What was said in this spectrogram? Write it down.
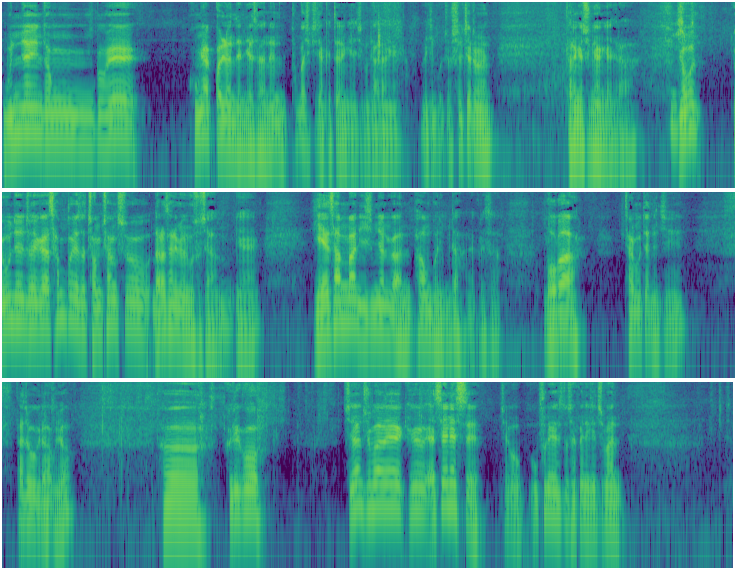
문재인 정부의 공약 관련된 예산은 통과시키지 않겠다는 게 지금 야당의 의지인 거죠. 실제로는 다른 게 중요한 게 아니라. 네, 요, 문, 요 문제는 저희가 3부에서 정창수 나라살림 연구소장, 예. 예산만 20년간 파온 분입니다. 예, 그래서 뭐가 잘못됐는지 따져보기로 하고요. 어, 그리고 지난 주말에 그 SNS 제가 오픈에서도 잠깐 얘기했지만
